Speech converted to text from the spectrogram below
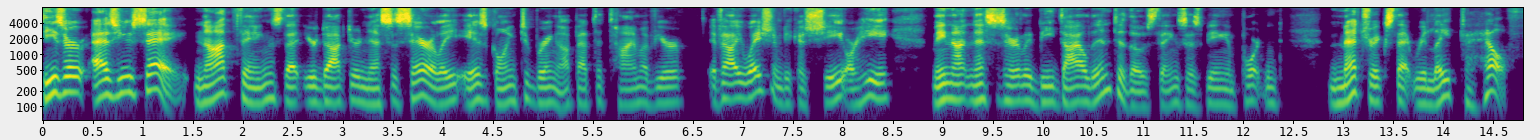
These are, as you say, not things that your doctor necessarily is going to bring up at the time of your evaluation because she or he may not necessarily be dialed into those things as being important metrics that relate to health.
